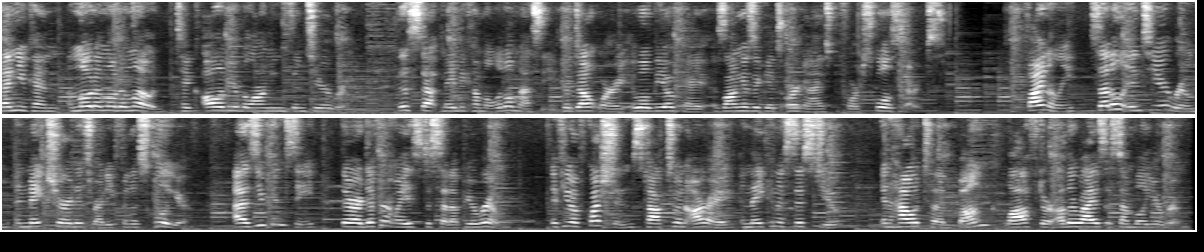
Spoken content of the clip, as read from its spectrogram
Then you can unload, unload, unload, take all of your belongings into your room. This step may become a little messy, but don't worry, it will be okay as long as it gets organized before school starts. Finally, settle into your room and make sure it is ready for the school year. As you can see, there are different ways to set up your room. If you have questions, talk to an RA and they can assist you in how to bunk, loft, or otherwise assemble your room.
